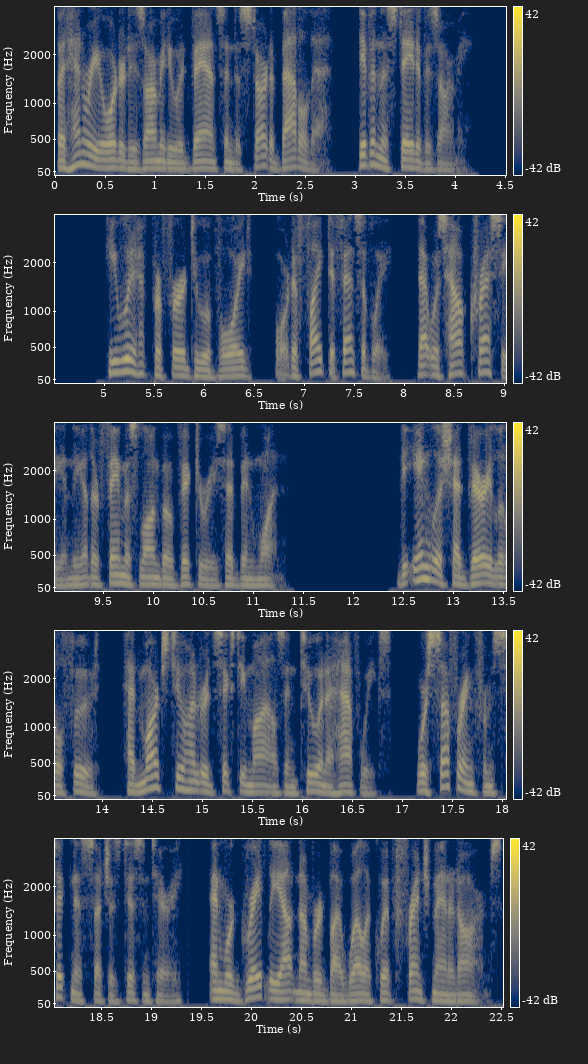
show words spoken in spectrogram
but Henry ordered his army to advance and to start a battle that, given the state of his army, he would have preferred to avoid, or to fight defensively, that was how Crecy and the other famous longbow victories had been won. The English had very little food, had marched 260 miles in two and a half weeks, were suffering from sickness such as dysentery, and were greatly outnumbered by well equipped French men at arms.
